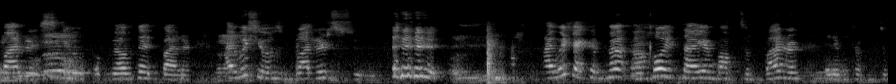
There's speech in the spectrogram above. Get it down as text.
butter stew, melted butter. I wish it was butter soup. I wish I could melt a whole entire box of butter and it into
